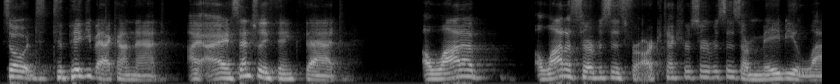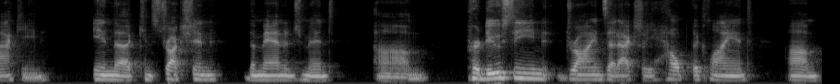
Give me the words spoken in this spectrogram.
so to, to piggyback on that, I, I essentially think that a lot of a lot of services for architecture services are maybe lacking in the construction, the management, um, producing drawings that actually help the client. Um,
